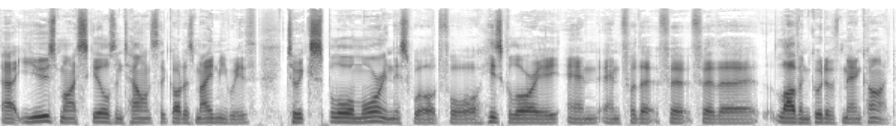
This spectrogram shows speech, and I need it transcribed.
uh, use my skills and talents that God has made me with to explore more in this world for His glory and, and for the for, for the love and good of mankind.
